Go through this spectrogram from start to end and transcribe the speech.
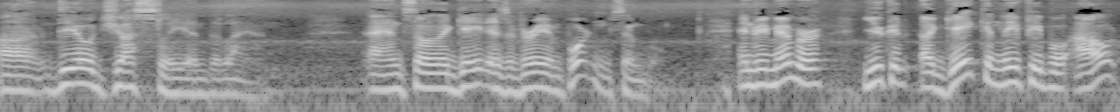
Uh, deal justly in the land? And so the gate is a very important symbol. And remember, you could a gate can leave people out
